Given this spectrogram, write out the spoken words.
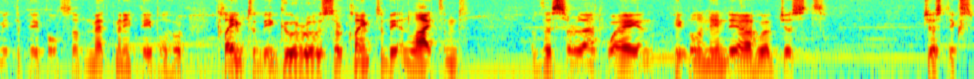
meet the people. So I've met many people who claim to be gurus or claim to be enlightened this or that way and people in India who have just just ex-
